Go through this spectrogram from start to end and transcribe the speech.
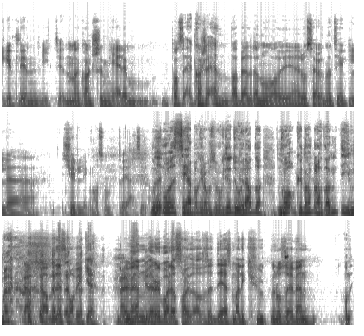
egentlig en hvitvin, men kanskje, mer, kanskje enda bedre enn noen av de rosévinene til eh, kylling og sånt. vil jeg si. Nå må du se på kroppsspråket til Tora. Nå kunne han prata en time. Ja, Men det skal vi ikke. Nei, Men ikke jeg vil bare ha sagt, altså, det som er litt kult med rosévin På den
